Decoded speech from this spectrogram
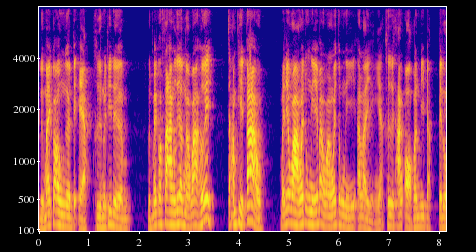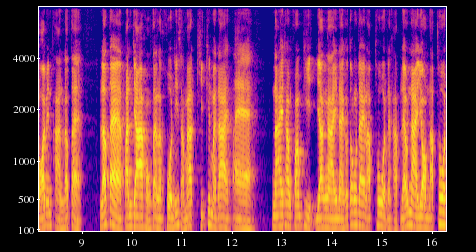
หรือไม่ก็เอาเงินไปแอบคืนไว้ที่เดิม หรือไม่ก็สร้างเรื่องมาว่าเฮ้ยจำผิดเปล่าไม่ได้วางไว้ตรงนี้เปล่าวางไว้ตรงนี้อะไรอย่างเงี้ยคือทางออกมันมีแบบเป็นร้อยเป็นพันแล้วแต่ แล้วแต่ปัญญาของแต่ละคนที่สามารถคิดขึ้นมาได้ แต่นายทำความผิดยังไงนายก็ต้องได้รับโทษนะครับ แล้วนายยอมรับโทษ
